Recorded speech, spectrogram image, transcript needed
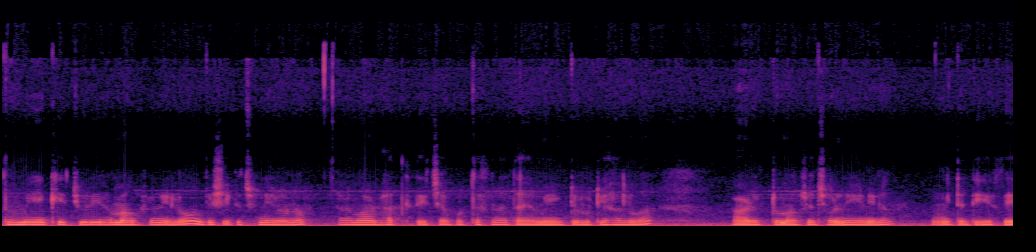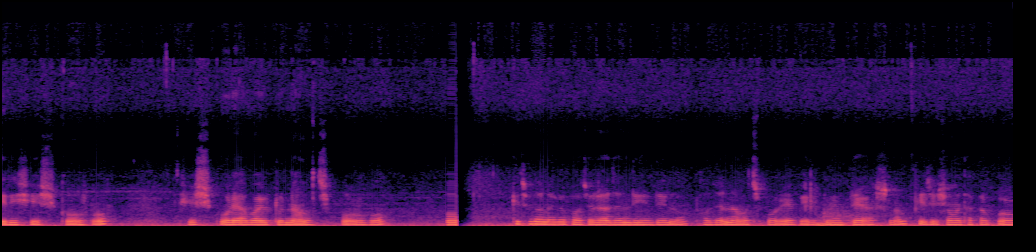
তো মেয়ে খিচুড়ি আর মাংস নিল, বেশি কিছু নিল না। আর আমার ভাত খেতে ইচ্ছা করতেছে না, তাই আমি একটু রুটি, হালুয়া আর একটু মাংসের ঝোল নিয়ে নিলাম। এটা দিয়ে সেরি শেষ করব। শেষ করে আবার একটু নামাজ পড়ব। কিছুক্ষণ আগে ফজর আজান দিয়ে দিল। ফজর নামাজ পড়ে বেলকুনিতে আসলাম। কিছু সময় থাকার পর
